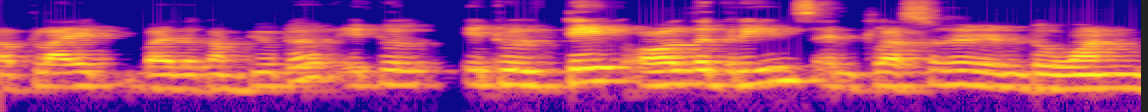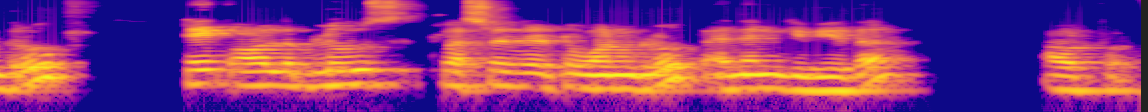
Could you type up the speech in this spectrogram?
applied by the computer. It will it will take all the greens and cluster it into one group, take all the blues, cluster it into one group, and then give you the output.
